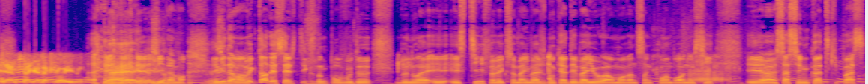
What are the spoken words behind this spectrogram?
Liam. C'est un gars de la Floride. Ouais, évidemment, évidemment. Victoire des Celtics donc pour vous deux, Benoît et, et Steve avec ce my match. Donc Adebayo à au moins 25 points, Brown aussi. Et euh, ça c'est une cote qui passe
